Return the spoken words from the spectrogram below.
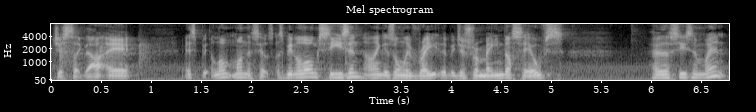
Just like that. Uh, it's been a long one. It's been a long season. I think it's only right that we just remind ourselves how the season went.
